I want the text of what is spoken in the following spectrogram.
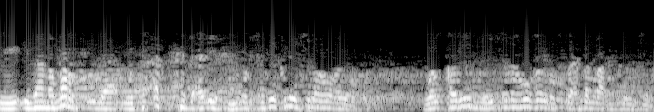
إذا نظرت إلى وتأكد عليك أن الصديق ليس له غيره والقريب ليس له غيره بعد الله عز وجل.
